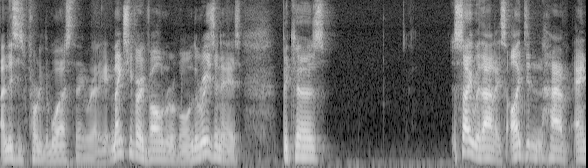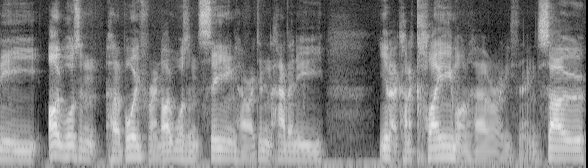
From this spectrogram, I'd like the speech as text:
And this is probably the worst thing, really. It makes you very vulnerable. And the reason is because, say, with Alice, I didn't have any, I wasn't her boyfriend. I wasn't seeing her. I didn't have any, you know, kind of claim on her or anything. So,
